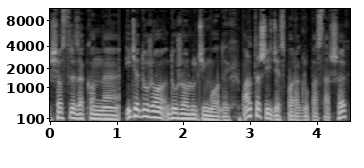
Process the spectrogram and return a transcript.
siostry zakonne, idzie dużo, dużo ludzi młodych, ale też idzie spora grupa starszych.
